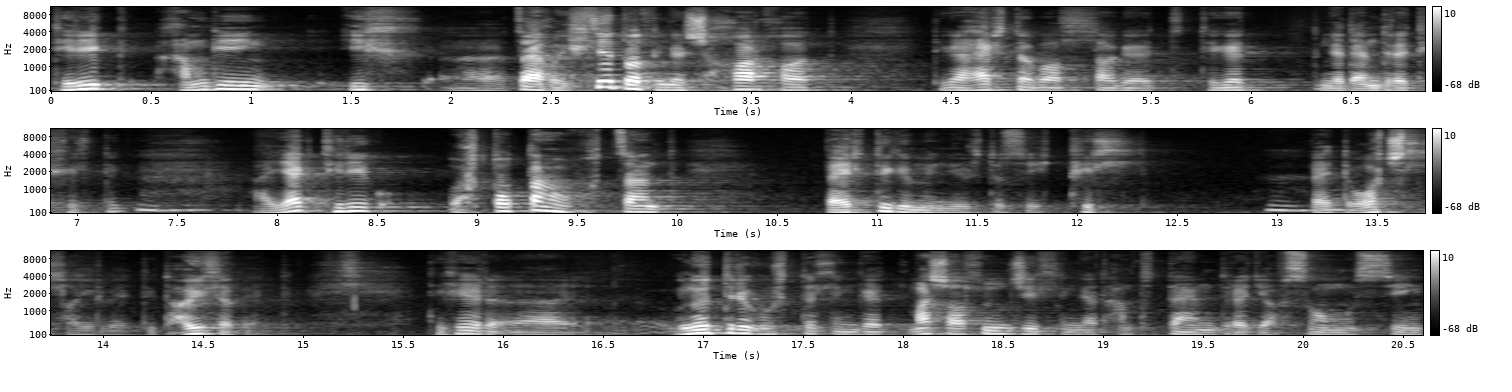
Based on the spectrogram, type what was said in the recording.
Тэрийг хамгийн их за яг эхлээд бол ингээд шохоорхоод тэгээ хайртай боллоо гэд тэгээд ингээд амьдраад эхэлдэг. А яг тэрийг урт удаан хугацаанд барьдаг юм нь ердөөсөө итгэл байдаг, уучлал хоёр байдаг, хоёулаа байдаг. Тэгэхээр өнөөдрийг хүртэл ингээд маш олон жил ингээд хамтдаа амьдраад явсан хүмүүсийн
